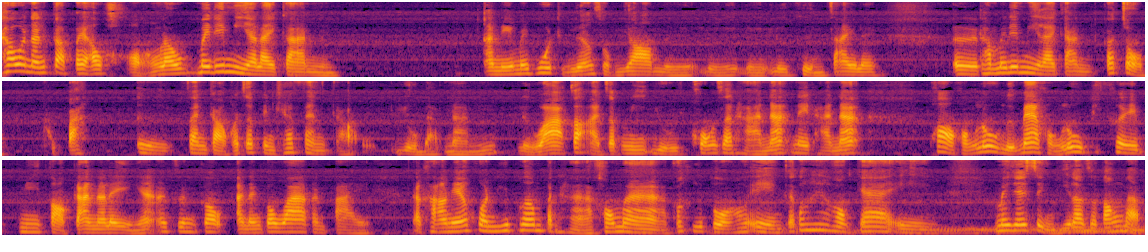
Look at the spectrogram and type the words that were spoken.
ถ้าวันนั้นกลับไปเอาของแล้วไม่ได้มีอะไรกัน อันนี้ไม่พูดถึงเรื่องสมยอมหรือหรือหรือหรือขืนใจเลย เออถ้าไม่ได้มีอะไรกันก็จบถูกปะเออแฟนเก่าก็จะเป็นแค่แฟนเก่าอยู่แบบนั้น หรือว่าก็อาจจะมีอยู่คงสถานะในฐานะพ่อของลูกหรือแม่ของลูกที่เคยมีต่อกันอะไรอย่างเงี้ยซึ่งก็อันนั้นก็ว่ากันไป แต่คราวนี้คนที่เพิ่มปัญหาเข้ามาก็คือตัวเขาเองก็ต้องให้เขาแก้เอง ไม่ใช่สิ่งที่เราจะต้องแบบ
